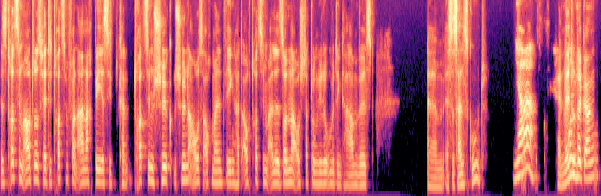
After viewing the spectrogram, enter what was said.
es ist trotzdem Auto, es fährt dir trotzdem von A nach B, es sieht kann trotzdem schön, schön aus, auch meinetwegen, hat auch trotzdem alle Sonderausstattung, die du unbedingt haben willst. Ähm, es ist alles gut. Ja, Kein Weltuntergang.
